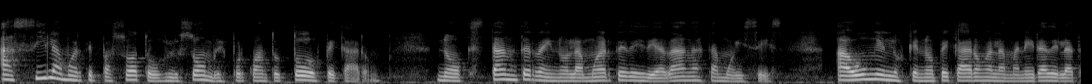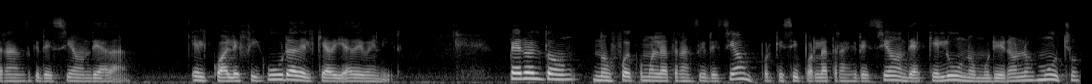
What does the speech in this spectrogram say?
así la muerte pasó a todos los hombres por cuanto todos pecaron. No obstante, reinó la muerte desde Adán hasta Moisés, aun en los que no pecaron a la manera de la transgresión de Adán, el cual es figura del que había de venir. Pero el don no fue como la transgresión, porque si por la transgresión de aquel uno murieron los muchos,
